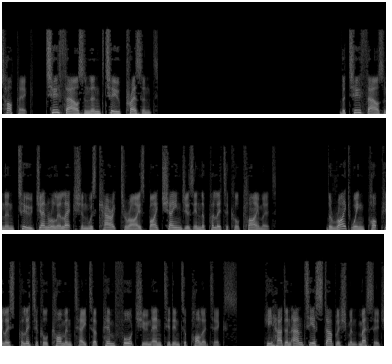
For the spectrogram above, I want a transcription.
Topic 2002 present. The 2002 general election was characterized by changes in the political climate. The right-wing populist political commentator Pim Fortuyn entered into politics. He had an anti-establishment message,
